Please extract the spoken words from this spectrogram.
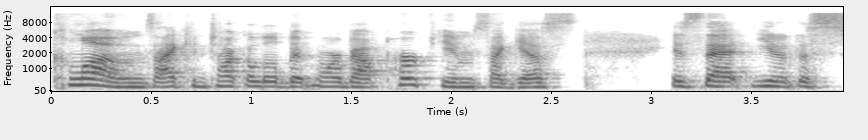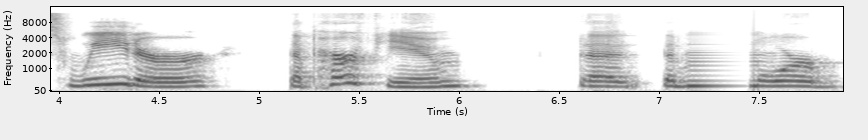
colognes. I can talk a little bit more about perfumes, I guess, is that, you know, the sweeter the perfume, the the more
